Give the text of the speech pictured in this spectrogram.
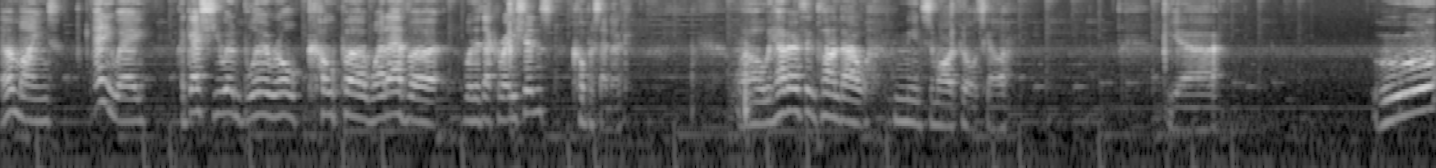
Never mind. Anyway, I guess you and Blue are all Copa whatever with the decorations. Copa Copacetic. Well, we have everything planned out. Me and Samara put it all together. Yeah. Ooh.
